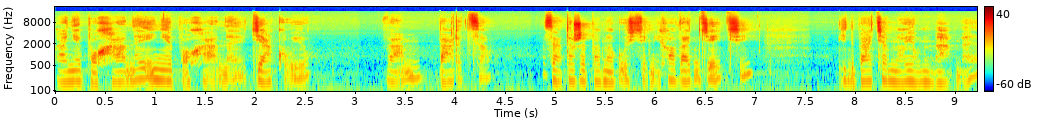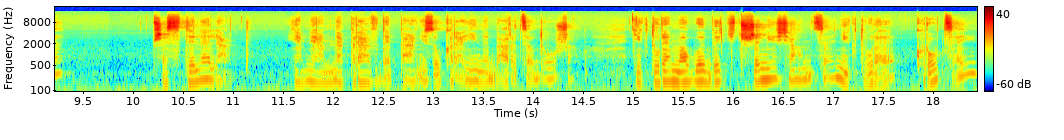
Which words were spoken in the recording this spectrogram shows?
Panie pochane i niepochane, dziękuję. Wam bardzo za to, że pomogłyście mi chować dzieci i dbać o moją mamę przez tyle lat. Ja miałam naprawdę pani z Ukrainy bardzo dużo. Niektóre mogły być trzy miesiące, niektóre krócej,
